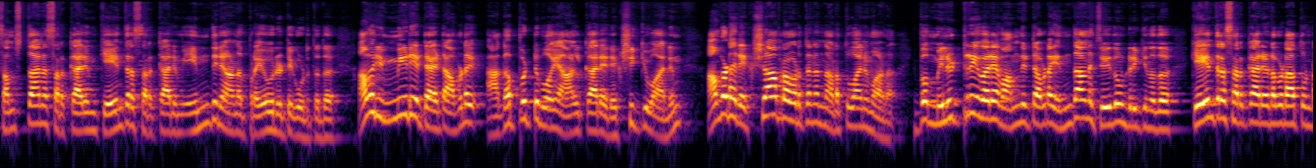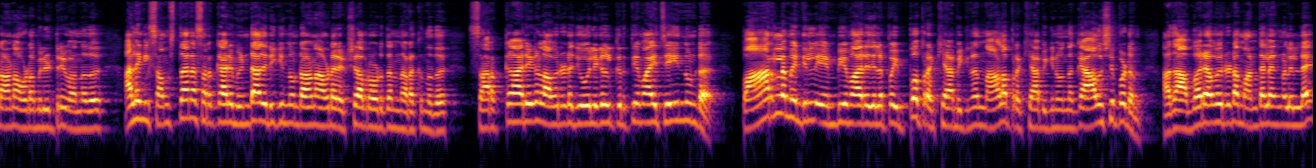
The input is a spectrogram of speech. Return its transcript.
സംസ്ഥാന സർക്കാരും കേന്ദ്ര സർക്കാരും എന്തിനാണ് പ്രയോറിറ്റി കൊടുത്തത്? അവർ ഇമ്മീഡിയറ്റ് ആയിട്ട് അവിടെ അകപ്പെട്ടു പോയ ആൾക്കാരെ രക്ഷിക്കുവാനും അവിടെ രക്ഷാപ്രവർത്തനം നടത്തുവാനുമാണ്. ഇപ്പൊ മിലിറ്ററി വരെ വന്നിട്ട് അവിടെ എന്താണ് ചെയ്തുകൊണ്ടിരിക്കുന്നത്? കേന്ദ്ര സർക്കാർ ഇടപെടാത്തതുകൊണ്ടാണോ അവിടെ മിലിറ്ററി വന്നത്? അല്ലെങ്കിൽ സംസ്ഥാന സർക്കാരും മിണ്ടാതിരിക്കുന്നുകൊണ്ടാണ് അവിടെ രക്ഷാപ്രവർത്തനം നടക്കുന്നത്? സർക്കാരുകൾ അവരുടെ ജോലികൾ കൃത്യമായി ചെയ്യുന്നുണ്ട്. പാർലമെന്റിൽ എം പിമാർ ചിലപ്പോൾ ഇപ്പോൾ പ്രഖ്യാപിക്കണം നാളെ പ്രഖ്യാപിക്കണം എന്നൊക്കെ ആവശ്യപ്പെടും. അത് അവരവരുടെ മണ്ഡലങ്ങളിലെ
